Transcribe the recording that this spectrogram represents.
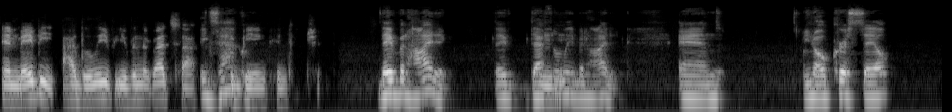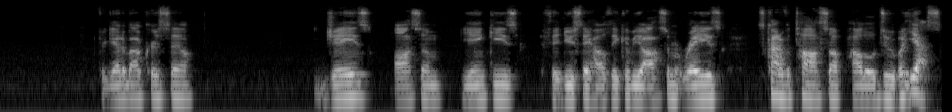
and maybe I believe even the Red Sox exactly. could be in contention. They've been hiding. They've definitely mm-hmm. been hiding, and you know Chris Sale. Forget about Chris Sale. Jays awesome. Yankees if they do stay healthy could be awesome. Rays it's kind of a toss up how they'll do, but yes,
